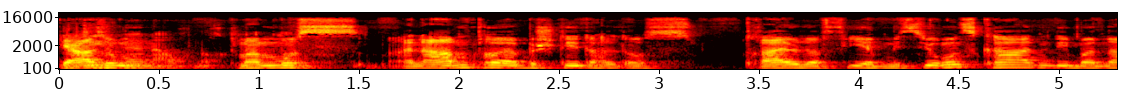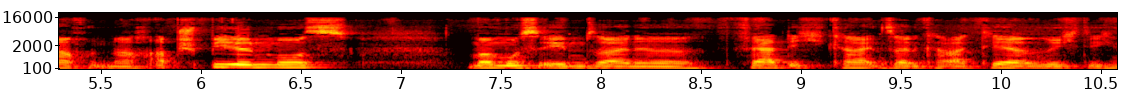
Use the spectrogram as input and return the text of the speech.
ja, also auch noch man muss, ein Abenteuer besteht halt aus drei oder vier Missionskarten, die man nach und nach abspielen muss. Man muss eben seine Fertigkeiten, seine Charaktere richtig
